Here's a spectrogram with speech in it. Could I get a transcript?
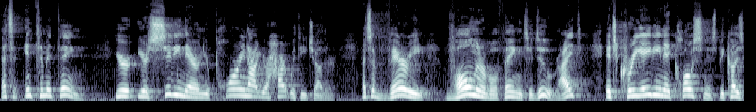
that's an intimate thing. You're, you're sitting there and you're pouring out your heart with each other. That's a very vulnerable thing to do, right? It's creating a closeness because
